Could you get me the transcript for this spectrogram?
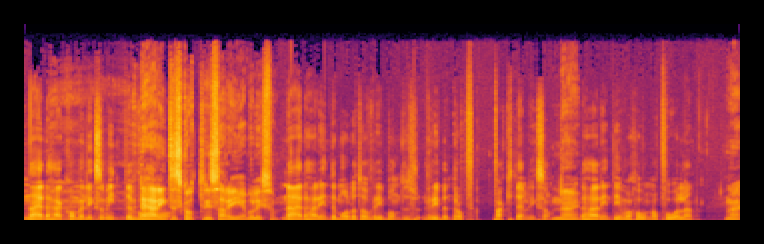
Nej, det här kommer liksom inte Det vara... här är inte skotten i Sarajevo liksom. Nej, det här är inte Molotov-Ribbentrop-pakten liksom. Nej. Det här är inte invasion av Polen. Nej.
